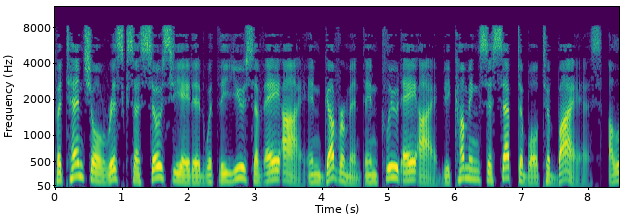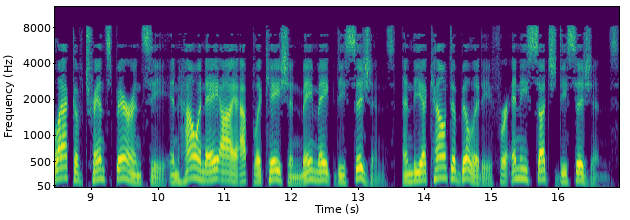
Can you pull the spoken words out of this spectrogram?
Potential risks associated with the use of AI in government include AI becoming susceptible to bias, a lack of transparency in how an AI application may make decisions, and the accountability for any such decisions.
